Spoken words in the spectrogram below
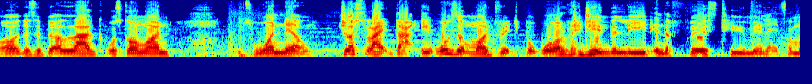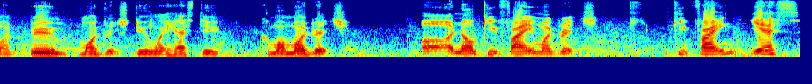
Oh, there's a bit of lag. What's going on? It's 1-0 just like that it wasn't Modric but we're already in the lead in the first two minutes. Come on boom Modric doing what he has to. Come on Modric. Oh no keep fighting Modric. Keep fighting yes.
